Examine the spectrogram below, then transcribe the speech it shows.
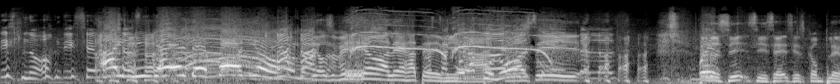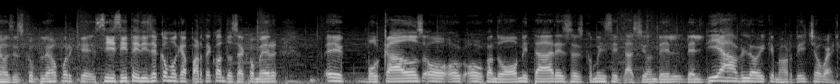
Dice- no, dice ¡Ay, muchas niña del demonio! Dios mío, aléjate de mí. ¿cómo así? cosas. Pero sí, sí, sí, sí es complejo, sí es complejo porque sí, sí, te dice como que aparte cuando se va a comer eh, bocados o, o- o cuando va a vomitar, eso es como incitación del, del diablo y que mejor dicho, bueno.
